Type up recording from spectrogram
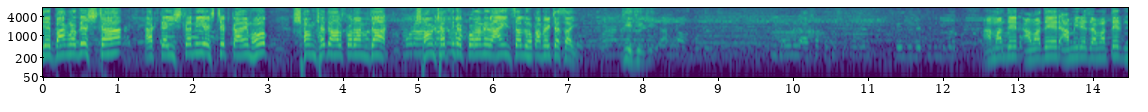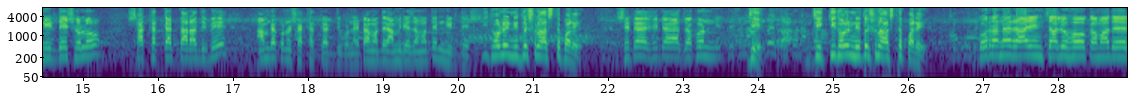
যে বাংলাদেশটা একটা ইসলামী স্টেট কায়েম হোক সংসদে আল কোরআন যাক সংসদ থেকে কোরআনের আইন চালু হোক আমরা এটা চাই। জি জি জি। আমাদের আমাদের আমিরে জামাতের নির্দেশ হলো সাক্ষাৎকার তারা দিবে। আমরা কোনো সাক্ষাৎকার দিব না। এটা আমাদের আমিরে জামাতের নির্দেশ। কি ধরনের নির্দেশনা আসতে পারে? সেটা সেটা যখন জি জি কি ধরনের নির্দেশনা আসতে পারে? কোরআনের আইন চালু হোক আমাদের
